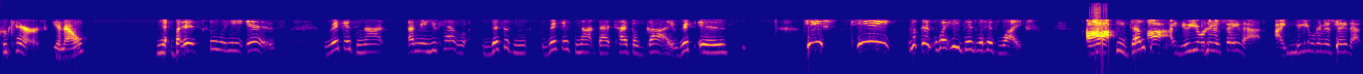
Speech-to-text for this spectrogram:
Who cares? You know? Yeah, but it's who he is. Rick is not. I mean, you can't. This is Rick is not that type of guy. Rick is. He he. Look at what he did with his wife. Ah, He dumped. ah, I knew you were going to say that. I knew you were going to say that.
